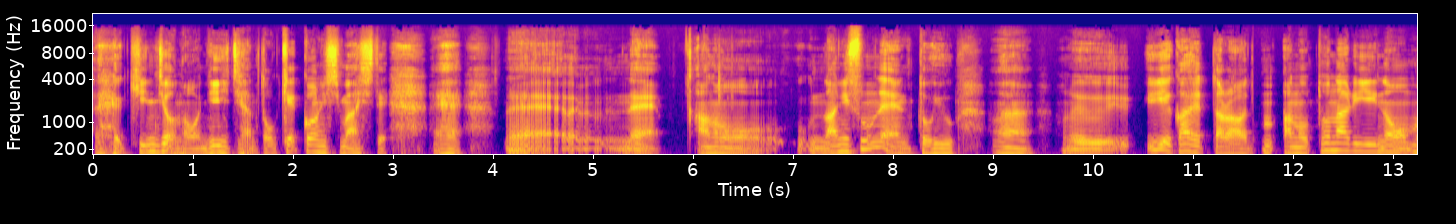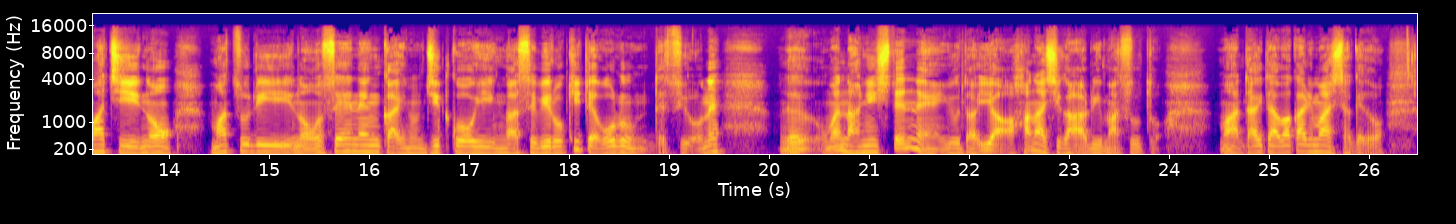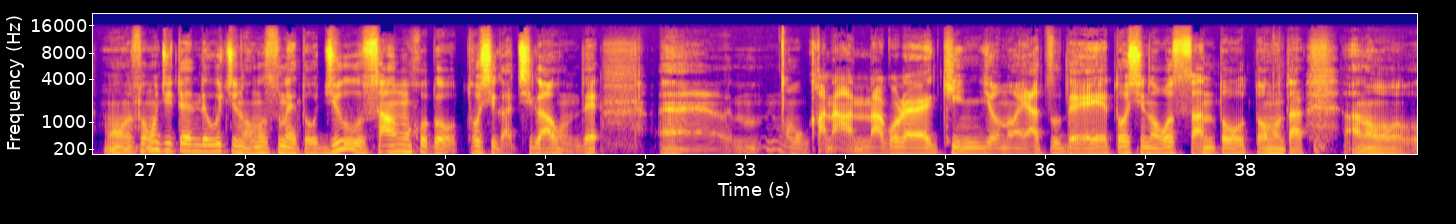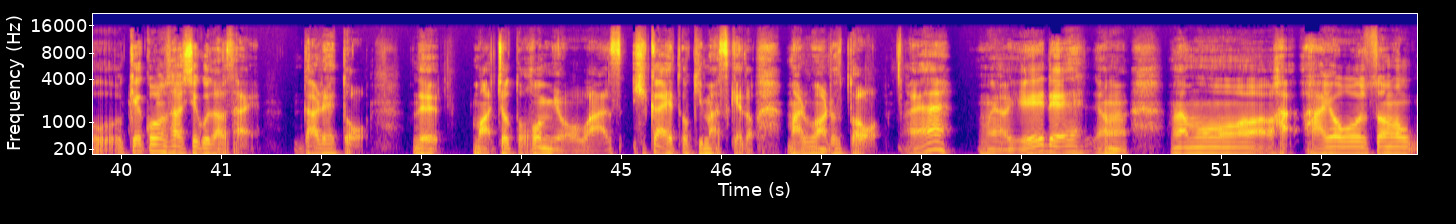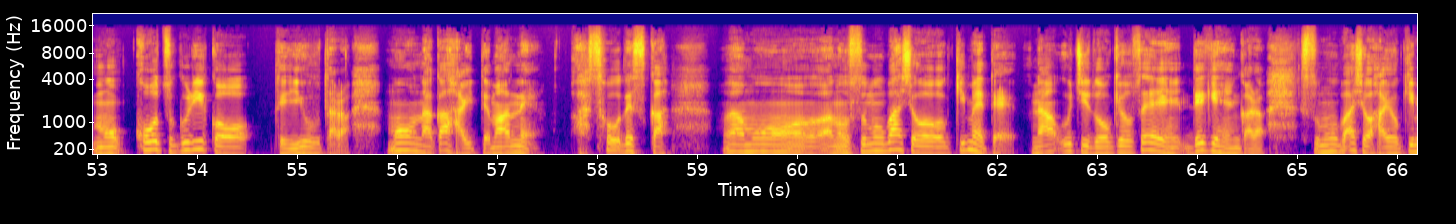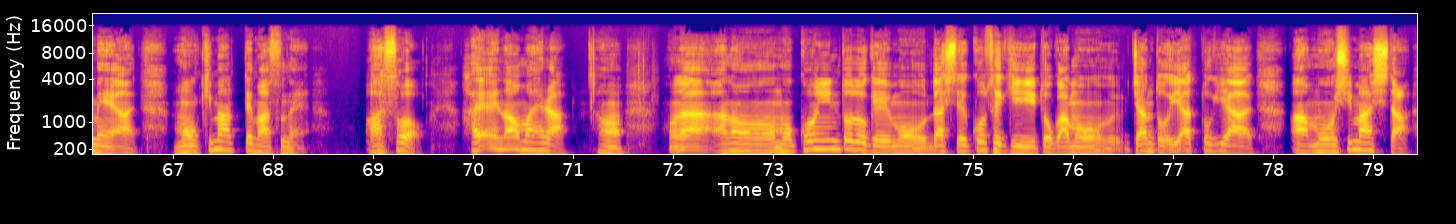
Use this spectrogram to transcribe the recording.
えー、近所の兄ちゃんと結婚しまして、えー、えー、ね、あの、何すんねんという、うん家帰ったら、あの、隣の町の祭りの青年会の実行委員が背広着ておるんですよね。で、お前何してんねん？言うたら、いや、話がありますと。まあ大体分かりましたけど、もうその時点でうちの娘と13ほど年が違うんで、えー、もうかなんな、これ、近所のやつで、年のおっさんと、と思ったら、あの、結婚させてください。誰と。で、まあちょっと本名は控えときますけど、まるまると、え？ー、ええで、うん。まあもう、は、はよ、その、もう、こう作りこうって言うたら、もう中入ってまんねん。あ、そうですか。もう、あの、住む場所を決めて、な、うち同居せえへん、できへんから、住む場所はよ決めや。もう決まってますね。あ、そう。早いな、お前ら。うん。ほな、あのー、もう婚姻届も出して戸籍とかもちゃんとやっときや、あ、もうしました。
